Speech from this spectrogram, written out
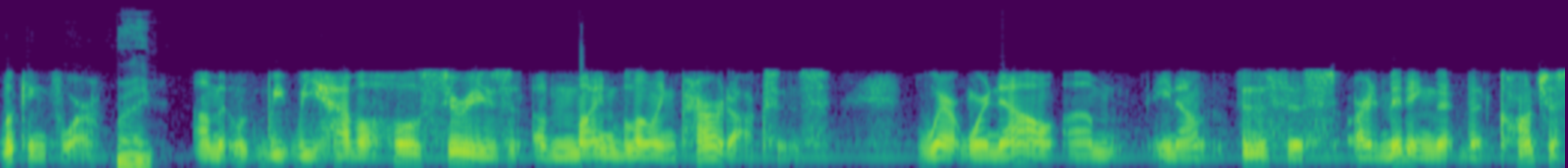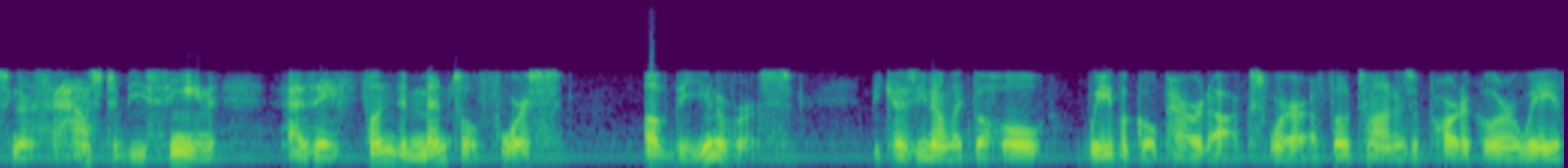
looking for. Right. Um, we we have a whole series of mind blowing paradoxes where where now um, you know physicists are admitting that that consciousness has to be seen as a fundamental force of the universe because you know like the whole wavical paradox where a photon is a particle or a wave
